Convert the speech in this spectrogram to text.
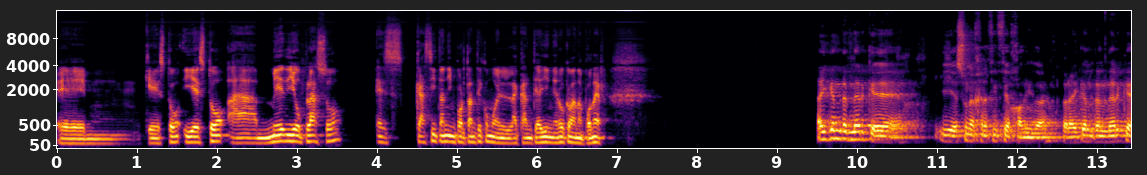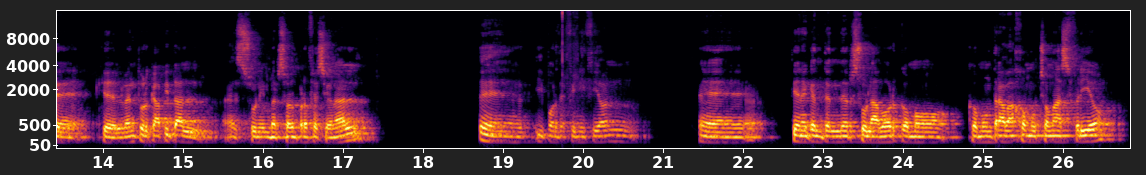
Em, que esto, y esto a medio plazo es casi tan importante como la cantidad de dinero que van a poner. Hay que entender que, y es un ejercicio jodido, ¿eh? pero hay que entender que, el Venture Capital es un inversor profesional eh, y por definición eh, tiene que entender su labor como, como un trabajo mucho más frío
